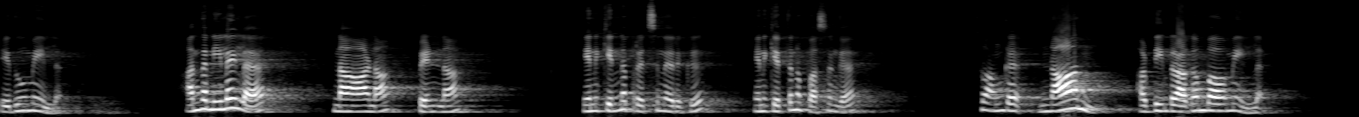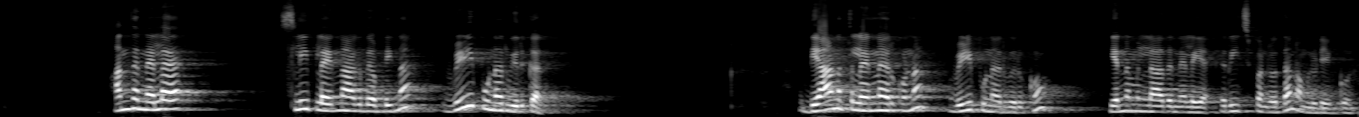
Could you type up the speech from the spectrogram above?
எதுவுமே இல்லை. அந்த நிலையில் நான் ஆணா பெண்ணா எனக்கு என்ன பிரச்சனை இருக்குது எனக்கு எத்தனை பசங்க? ஸோ அங்கே நான் அப்படின்ற அகம்பாவமே இல்லை. அந்த நிலை ஸ்லீப்பில் என்ன ஆகுது அப்படின்னா விழிப்புணர்வு இருக்காது. தியானத்தில் என்ன இருக்கும்னா விழிப்புணர்வு இருக்கும். எண்ணமில்லாத நிலையை ரீச் பண்ணுறது தான் நம்மளுடைய கோல்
